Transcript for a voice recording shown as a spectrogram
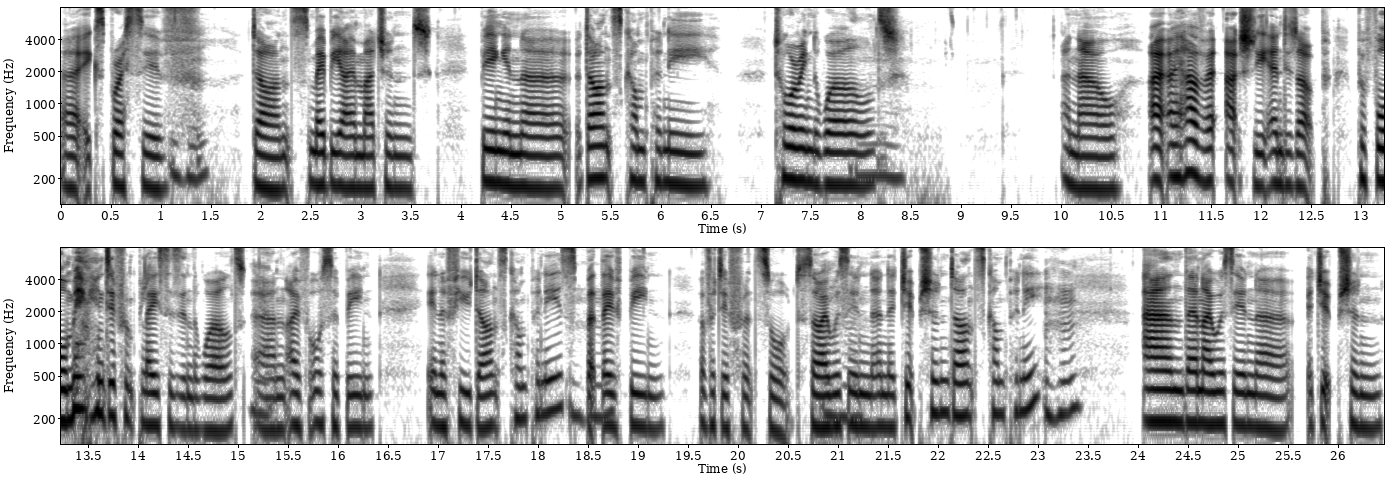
uh, expressive Mhm. Dance. Maybe I imagined being in a, a dance company, touring the world, Mm. and now I, I have actually ended up performing in different places in the world, Yeah. and I've also been in a few dance companies, but Mhm. they've been of a different sort. So I was Mhm. in an Egyptian dance company, Mhm. and then I was in a Egyptian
